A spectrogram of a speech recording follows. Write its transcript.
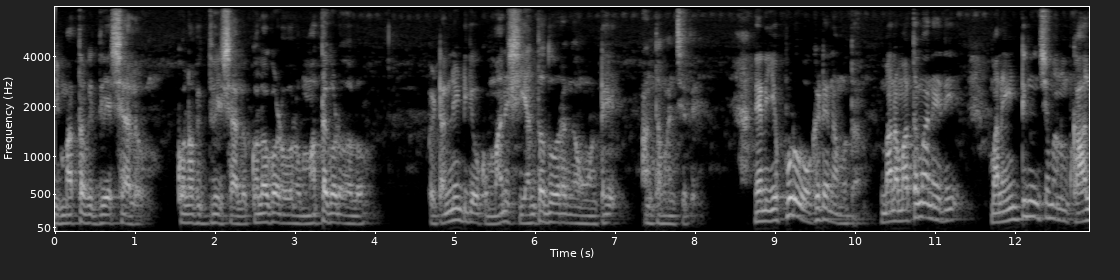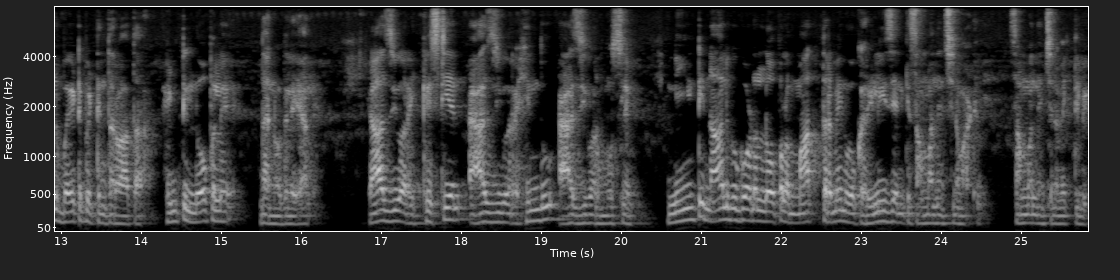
ఈ మత విద్వేషాలు కుల విద్వేషాలు కుల గొడవలు మత గొడవలు వీటన్నింటికి ఒక మనిషి ఎంత దూరంగా ఉంటే అంత మంచిది. నేను ఎప్పుడూ ఒకటే నమ్ముతాను. మన మతం అనేది మన ఇంటి నుంచి మనం కాలు బయట పెట్టిన తర్వాత ఇంటి లోపలే దాన్ని వదిలేయాలి. As your a Christian as your Hindu as your Muslim నీ ఇంటి నాలుగు గోడల లోపల మాత్రమే నువ్వు ఒక రిలీజియన్కి సంబంధించిన వాడివి సంబంధించిన వ్యక్తివి.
